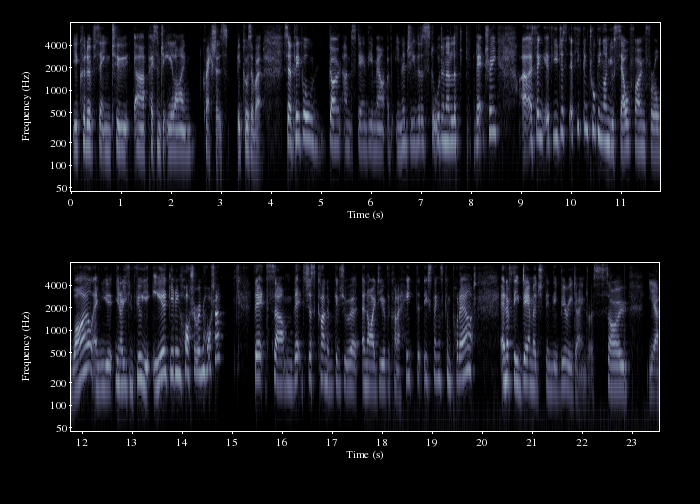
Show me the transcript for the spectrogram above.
you could have seen two uh, passenger airline crashes because of it. So people don't understand the amount of energy that is stored in a lithium battery. Uh, I think if you just if you've been talking on your cell phone for a while and you you know you can feel your ear getting hotter and hotter, that's um, that's just kind of gives you a, an idea of the kind of heat that these things can put out, and if they're damaged, then they're very dangerous. So yeah,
